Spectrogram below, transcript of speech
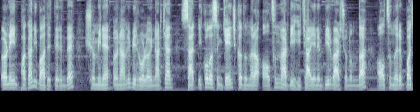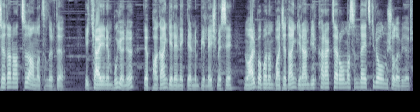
Örneğin pagan ibadetlerinde şömine önemli bir rol oynarken Saint Nicholas'ın genç kadınlara altın verdiği hikayenin bir versiyonunda altınları bacadan attığı anlatılırdı. Hikayenin bu yönü ve pagan geleneklerinin birleşmesi Noel Baba'nın bacadan giren bir karakter olmasında etkili olmuş olabilir.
